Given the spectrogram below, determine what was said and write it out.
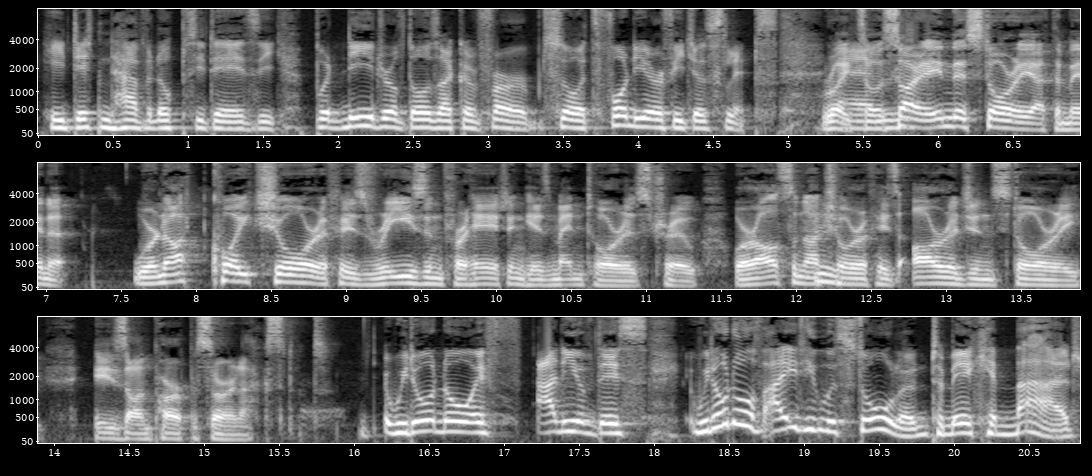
He didn't have an upsy daisy, but neither of those are confirmed. So it's funnier if he just slips. Right. so Um, sorry. In this story at the minute, we're not quite sure if his reason for hating his mentor is true. We're also not sure if his origin story is on purpose or an accident. We don't know if any of this, we don't know if anything was stolen to make him mad,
